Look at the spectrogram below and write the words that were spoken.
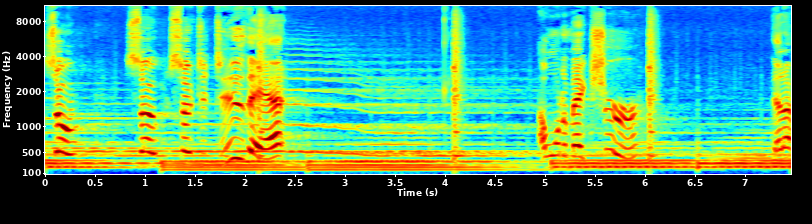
So, so, so to do that, I want to make sure that I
